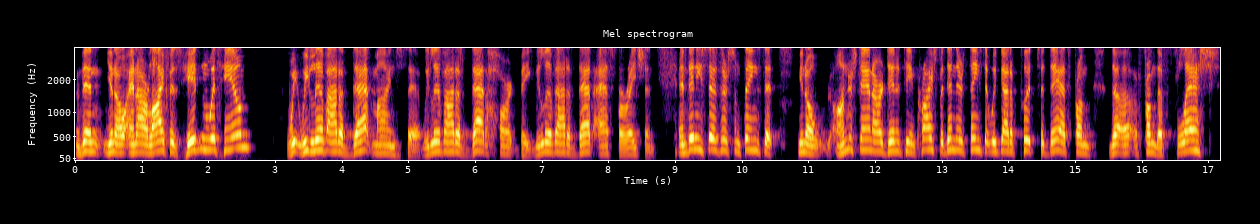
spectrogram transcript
then, you know, and our life is hidden with him, we, we live out of that mindset. We live out of that heartbeat. We live out of that aspiration. And then he says there's some things that, you know, understand our identity in Christ, but then there are things that we've got to put to death from the from the flesh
